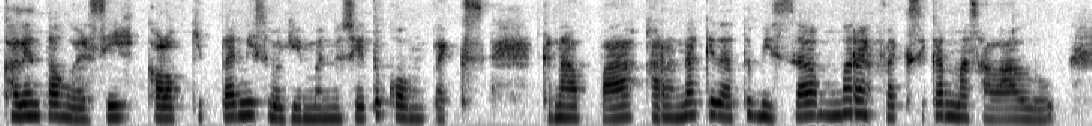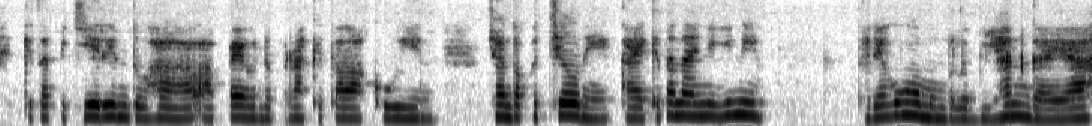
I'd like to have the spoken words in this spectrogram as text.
Kalian tahu gak sih, kalau kita nih sebagai manusia itu kompleks. Kenapa? Karena kita tuh bisa merefleksikan masa lalu. Kita pikirin tuh hal-hal apa yang udah pernah kita lakuin. Contoh kecil nih, kayak kita nanya gini, tadi aku ngomong berlebihan gak ya?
